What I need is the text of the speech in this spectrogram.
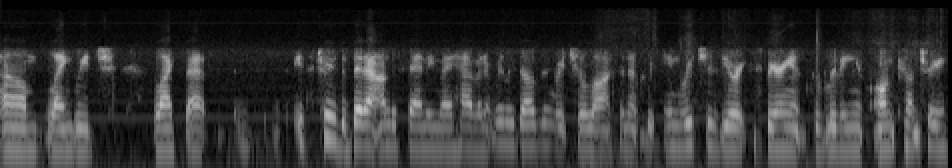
um, language like that, it's true, the better understanding they have, and it really does enrich your life, and it enriches your experience of living on country,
